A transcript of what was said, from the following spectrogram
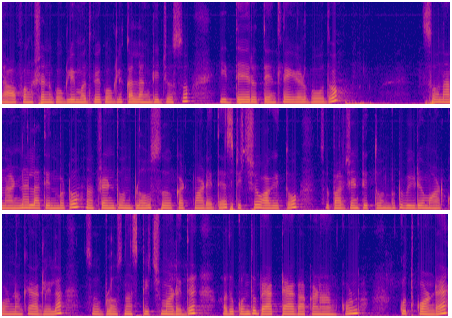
ಯಾವ ಫಂಕ್ಷನ್ಗೆ ಹೋಗಲಿ, ಮದುವೆಗೆ ಹೋಗಲಿ, ಕಲ್ಲಂಗಡಿ ಜ್ಯೂಸು ಇದ್ದೇ ಇರುತ್ತೆ ಅಂತಲೇ ಹೇಳ್ಬೋದು. ಸೊ, ನಾನು ಹಣ್ಣೆಲ್ಲ ತಿಂದ್ಬಿಟ್ಟು ನನ್ನ ಫ್ರೆಂಡ್ದು ಒಂದು ಬ್ಲೌಸ್ ಕಟ್ ಮಾಡಿದ್ದೆ. ಸ್ಟಿಚ್ಚು ಆಗಿತ್ತು. ಸ್ವಲ್ಪ ಅರ್ಜೆಂಟ್ ಇತ್ತು ಅಂದ್ಬಿಟ್ಟು ವೀಡಿಯೋ ಮಾಡ್ಕೊಂಡಂಗೆ ಆಗಲಿಲ್ಲ. ಸೊ, ಬ್ಲೌಸ್ನ ಸ್ಟಿಚ್ ಮಾಡಿದ್ದೆ. ಅದಕ್ಕೊಂದು ಬ್ಯಾಕ್ ಟ್ಯಾಗ್ ಹಾಕೋಣ ಅಂದ್ಕೊಂಡು ಕುತ್ಕೊಂಡೆ.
